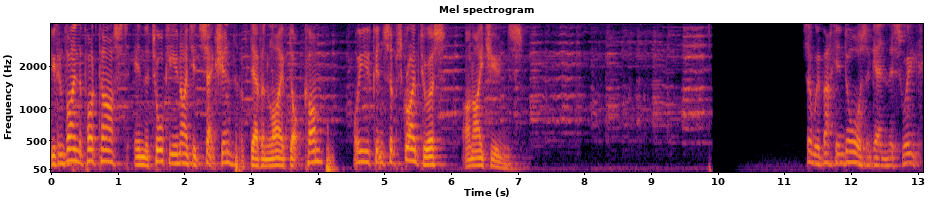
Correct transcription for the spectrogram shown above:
You can find the podcast in the Torquay United section of devonlive.com, or you can subscribe to us on iTunes. So we're back indoors again this week.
